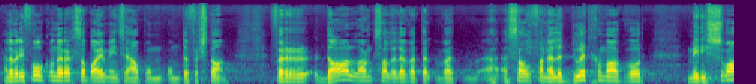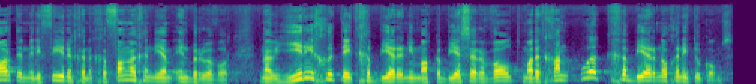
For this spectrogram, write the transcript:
Hulle wat die volk onderrig sal baie mense help om om te verstaan vir daar lank sal hulle wat wat uh, sal van hulle doodgemaak word met die swaard en met die vuur en gevange geneem en beroof word. Nou hierdie goed het gebeur in die Makkabeese revolt, maar dit gaan ook gebeur nog in die toekoms.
